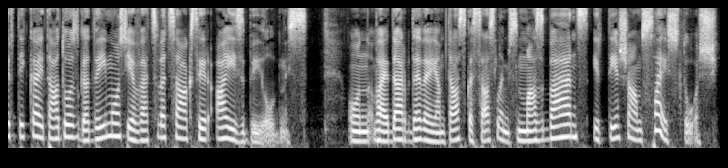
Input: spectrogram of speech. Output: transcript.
ir tikai tādos gadījumos, ja vecvecāks ir aizbildnis. Un vai darba devējam tas, ka saslims mazbērns, ir tiešām saistoši?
